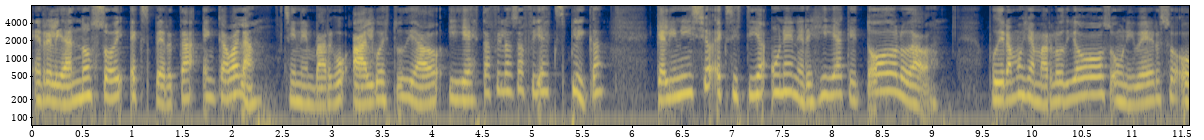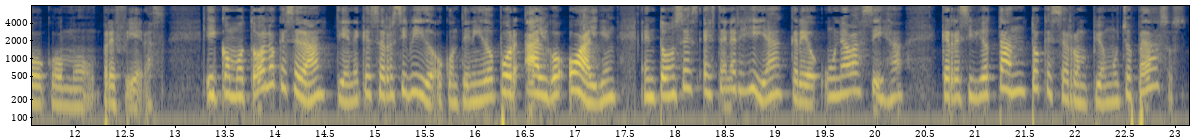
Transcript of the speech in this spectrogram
En realidad no soy experta en Kabbalah, sin embargo algo estudiado y esta filosofía explica que al inicio existía una energía que todo lo daba. Pudiéramos llamarlo Dios o universo o como prefieras. Y como todo lo que se da tiene que ser recibido o contenido por algo o alguien, entonces esta energía creó una vasija que recibió tanto que se rompió en muchos pedazos.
